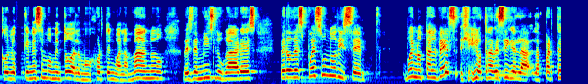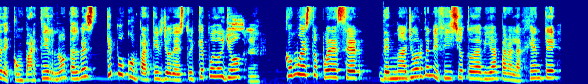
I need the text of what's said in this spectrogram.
con lo que en ese momento a lo mejor tengo a la mano, desde mis lugares. Pero después uno dice, bueno, tal vez, y otra vez sigue la, la parte de compartir, ¿no? Tal vez, ¿qué puedo compartir yo de esto? ¿Y qué puedo yo? ¿Cómo esto puede ser de mayor beneficio todavía para la gente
